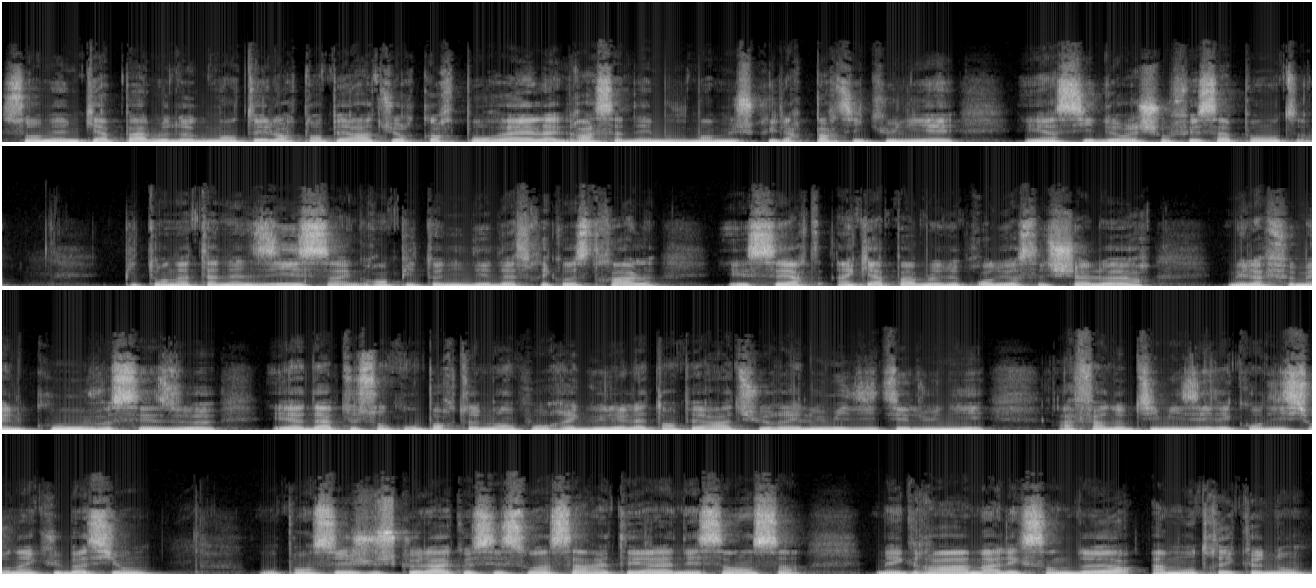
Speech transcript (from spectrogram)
sont même capables d'augmenter leur température corporelle grâce à des mouvements musculaires particuliers et ainsi de réchauffer sa ponte. Python nathanensis, grand pythonidé d'Afrique australe, est certes incapable de produire cette chaleur, mais la femelle couve ses œufs et adapte son comportement pour réguler la température et l'humidité du nid afin d'optimiser les conditions d'incubation. On pensait jusque-là que ces soins s'arrêtaient à la naissance, mais Graham Alexander a montré que non.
